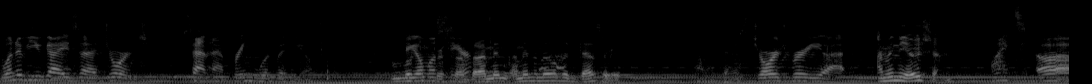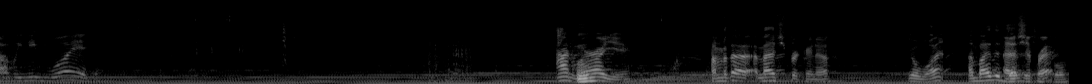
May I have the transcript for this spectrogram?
One of you guys, uh, George, Sapnap, bring wood with you. I'm Are you looking almost for some, here? but I'm in I'm in the middle of the desert. Oh my goodness, George, where are you at? I'm in the ocean. What? Uh, we need wood. Ant, Cool. where are you? I'm at the, I'm at a shipwreck right now. You're what? I'm by the At desert shipwreck? temple.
